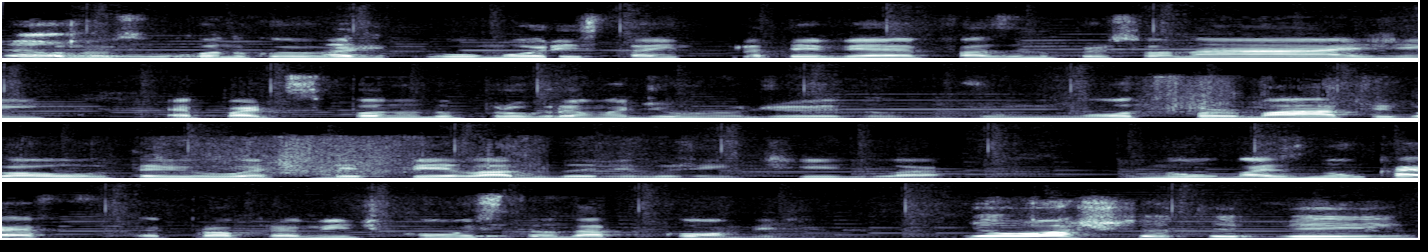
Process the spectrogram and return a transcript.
Não, quando, quando eu vejo o humorista indo pra TV é fazendo personagem, é, participando do programa de um, de, de, um outro formato, igual teve o FDP lá do Danilo Gentili lá, não, mas nunca é, é propriamente com stand-up comedy. Eu acho que a TV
